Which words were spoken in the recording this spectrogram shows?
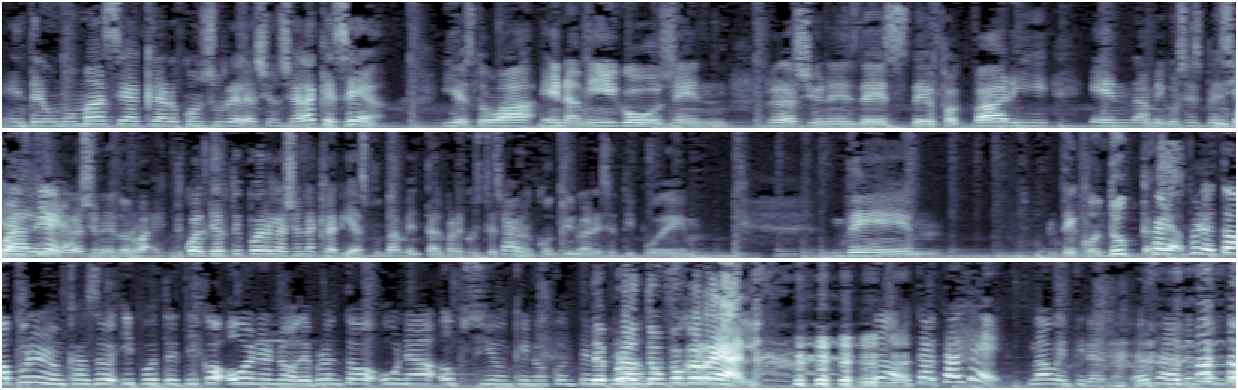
entre uno más sea claro con su relación, sea la que sea, y esto va en amigos, en relaciones de, de fuck party, en amigos especiales, Cualquiera. relaciones normales, cualquier tipo de relación, la claridad es fundamental para que ustedes Claro. puedan continuar ese tipo de, de, de conductas. Pero, pero te voy a poner un caso hipotético, o bueno, no, de pronto una opción que no de contemplamos. pronto un poco real. No, ta- tal vez. No, mentira, no. O sea, de pronto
